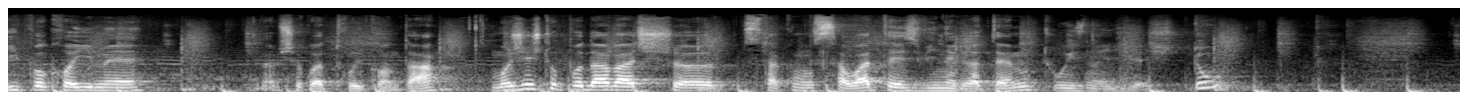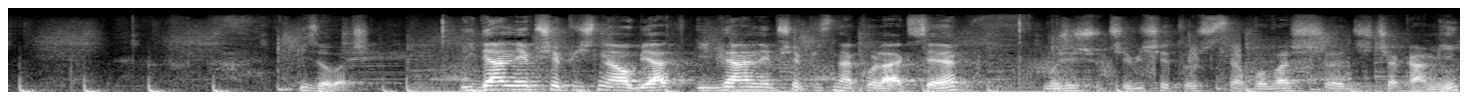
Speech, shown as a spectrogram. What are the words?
i pokroimy na przykład trójkąta. Możesz tu podawać z taką sałatę z winegretem, i znajdziesz tu i zobacz. Idealny przepis na obiad, idealny przepis na kolację. Możesz oczywiście też serwować e, dzieciakami.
